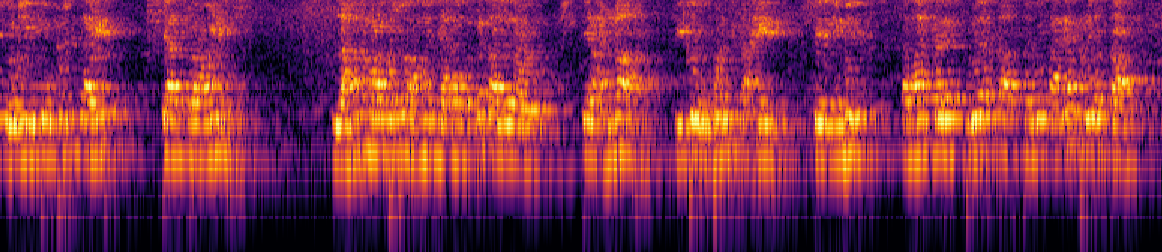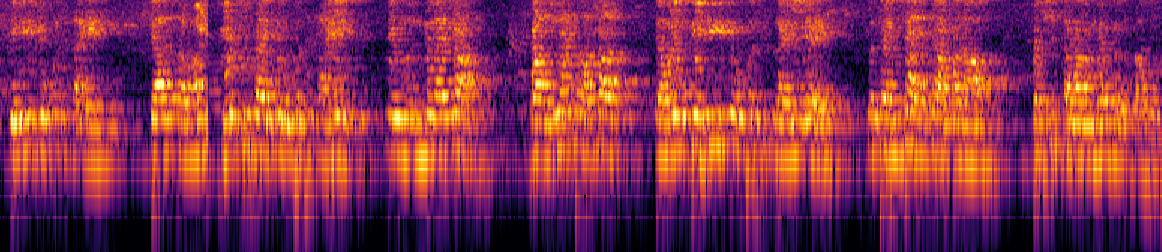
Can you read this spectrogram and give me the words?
दोन्ही इथे उपस्थित आहेत. त्याचप्रमाणे लहान लहानपणापासून आम्ही ज्याला बघत आलेलो आहोत ते अण्णा इथे उपस्थित आहेत. ते नेहमी समाजकार्यात पुढे असतात सर्व कार्यात पुढे असतात. तेही इथे उपस्थित आहेत. त्याप्रमाणे हे सुद्धा इथे उपस्थित आहेत ते मंदिराच्या बाजूलाच राहतात. त्यामुळे तेही इथे उपस्थित राहिलेले आहेत. तर त्यांच्या हस्ते आपण हा बक्षीस समारंभ करत आहोत.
